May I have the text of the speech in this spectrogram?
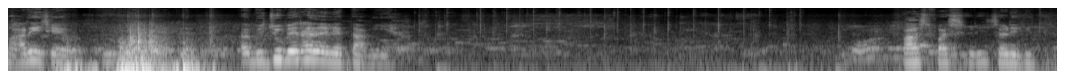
ભારી છે. બીજું બેરા લેતા આવીએ. ફાસ્ટ ફાસ્ટ સીડી ચડી દીધી.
